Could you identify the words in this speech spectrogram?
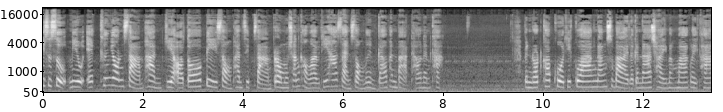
Isuzu m u X เครื่องยนต์ 3,000 เกียร์ออโต้ปี 2013 โปรโมชั่นของเราอยู่ที่ 529,000 บาทเท่านั้นค่ะ เป็นรถครอบครัวที่กว้างนั่งสบายและก็น่าใช้มาก ๆ เลยค่ะ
